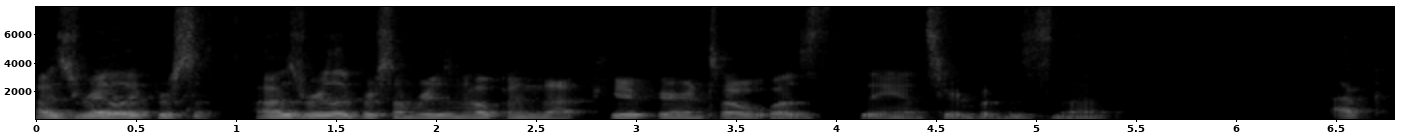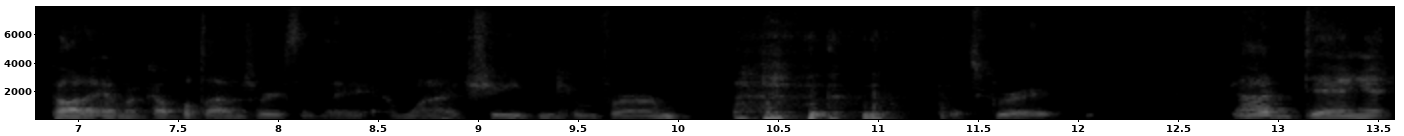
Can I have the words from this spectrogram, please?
I was really for some, I was really for some reason hoping that Pierre Ferranto was the answer, but it's not. I've thought of him a couple times recently, and when I cheat and confirm, it's great. God dang it!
